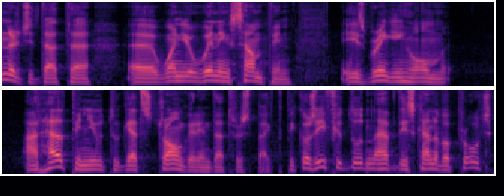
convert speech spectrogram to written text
energy that uh, uh, when you're winning something is bringing home are helping you to get stronger in that respect. Because if you don't have this kind of approach,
